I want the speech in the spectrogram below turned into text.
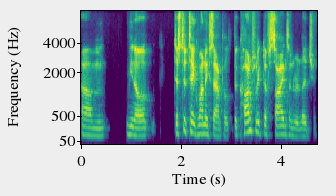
um, you know, just to take one example, the conflict of science and religion,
